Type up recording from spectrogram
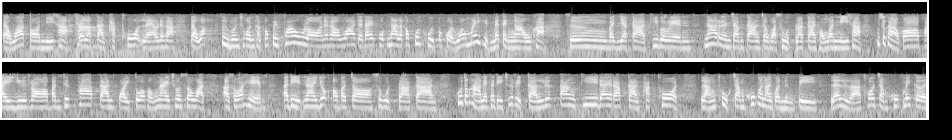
แต่ว่าตอนนี้ค่ะค่ะได้รับการพักโทษแล้วนะคะ แต่ว่าสื่อมวลชนค่ะก็ไปเฝ้ารอนะคะ ว่าจะได้พบหน้าแล้วก็พูดคุยปรากฏว่าไม่เห็นแม้แต่เงาค่ะ ซึ่งบรรยากาศที่บริเวณหน้าเรือนจำกลางจังหวัดสมุทรปราการของวันนี้ค่ะผู้สื่อข่าวก็ไปยืนรอบันทึกภาพการปล่อยตัวของนายชนสวัสดิ์อัศวะเหม อดีตนายกอบจสมุทรปราการ ผู้ต้องหาในคดีทุจริตการเลือกตั้งที่ได้รับการพักโทษ หลังถูกจำคุกมานานกว่า 1 ปี และเหลือโทษจำคุกไม่เกิน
